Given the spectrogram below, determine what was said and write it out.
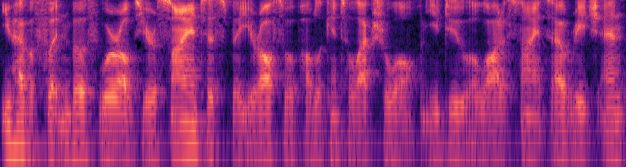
you have a foot in both worlds. You're a scientist, but you're also a public intellectual. You do a lot of science outreach. And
